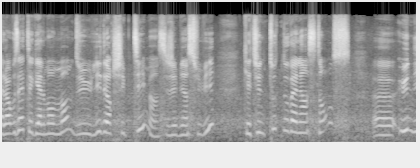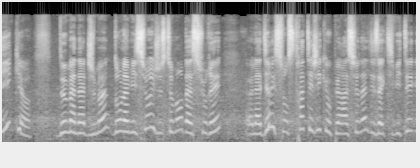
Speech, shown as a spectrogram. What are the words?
Alors vous êtes également membre du Leadership Team, si j'ai bien suivi, qui est une toute nouvelle instance unique de management dont la mission est justement d'assurer euh, la direction stratégique et opérationnelle des activités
